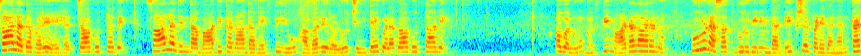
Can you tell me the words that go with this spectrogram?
ಸಾಲದ ಹೊರೆ ಹೆಚ್ಚಾಗುತ್ತದೆ. ಸಾಲದಿಂದ ಬಾಧಿತನಾದ ವ್ಯಕ್ತಿಯು ಹಗಲಿರಳು ಚಿಂತೆಗೊಳಗಾಗುತ್ತಾನೆ. ಅವನು ಭಕ್ತಿ ಮಾಡಲಾರನು. ಪೂರ್ಣ ಸದ್ಗುರುವಿನಿಂದ ದೀಕ್ಷೆ ಪಡೆದ ನಂತರ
